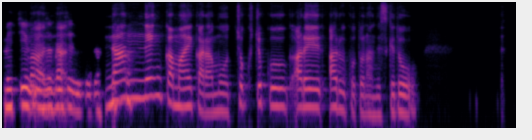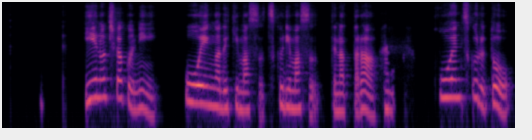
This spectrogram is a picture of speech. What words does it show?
めっちゃまあ難しいけど。何年か前からもうちょくちょくあれ、あることなんですけど、家の近くに公園ができます、作りますってなったら、はい公園作ると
